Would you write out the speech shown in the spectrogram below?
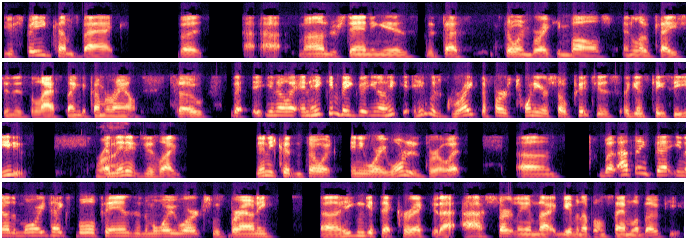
your speed comes back, but I, my understanding is that that's throwing breaking balls and location is the last thing to come around. So you know, and he can be good. You know, he he was great the first twenty or so pitches against TCU, right. and then it just like then he couldn't throw it anywhere he wanted to throw it. Um, but I think that you know the more he takes bullpens and the more he works with Brownie, uh, he can get that corrected. I, I certainly am not giving up on Sam Hliboki.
